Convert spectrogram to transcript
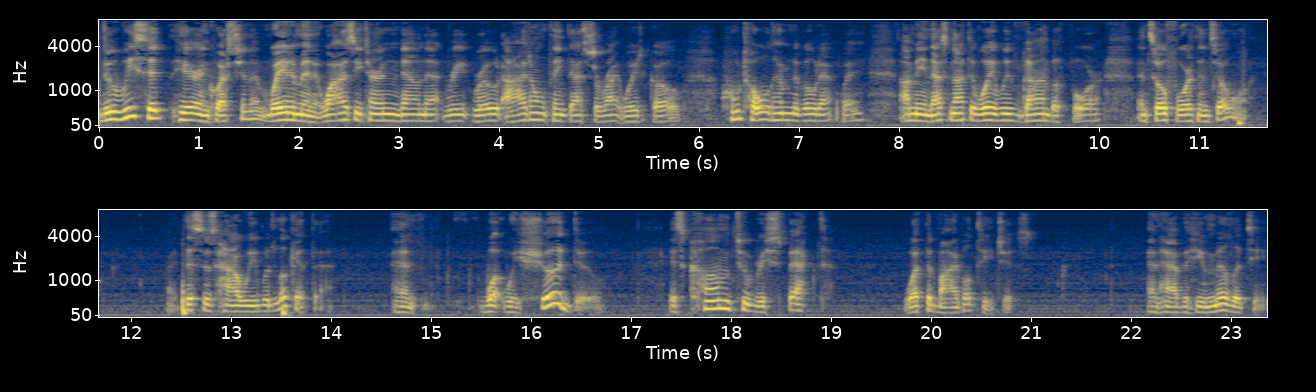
do we sit here and question him wait a minute why is he turning down that re- road i don't think that's the right way to go who told him to go that way? I mean, that's not the way we've gone before, and so forth and so on. Right? This is how we would look at that. And what we should do is come to respect what the Bible teaches and have the humility,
